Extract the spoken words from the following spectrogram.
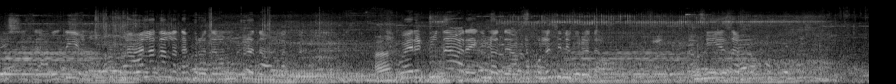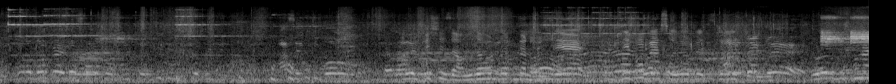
বেশি জাল দিও না। না আলাদা আলাদা করে দাও করে দাও লাগবে। হ্যাঁ? ওই একটু দাও আর এগুলো দাও একটা পলিথিনে করে দাও। নিয়ে যাব বেশি জাল দেওয়ার দরকার নেই। যে যেভাবে আছে ওইভাবে দিলেই চলবে। ওনা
